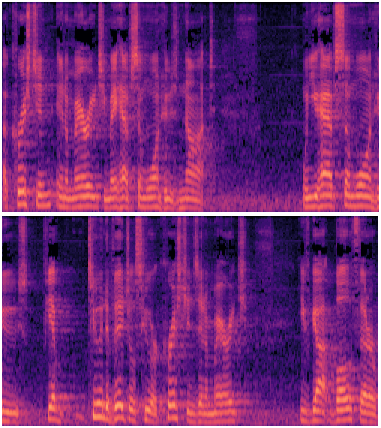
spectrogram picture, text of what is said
a Christian in a marriage, you may have someone who's not. When you have someone who's, if you have two individuals who are Christians in a marriage, you've got both that are,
